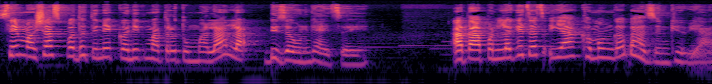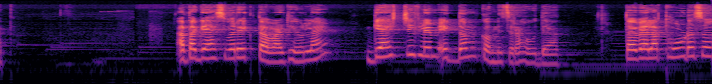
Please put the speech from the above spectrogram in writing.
सेम अशाच पद्धतीने कणिक मात्र तुम्हाला ला भिजवून घ्यायचं आहे आता आपण लगेचच या खमंग भाजून घेऊयात. आता गॅसवर एक तवा ठेवला आहे गॅसची फ्लेम एकदम कमीच राहू द्यात. तव्याला थोडंसं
